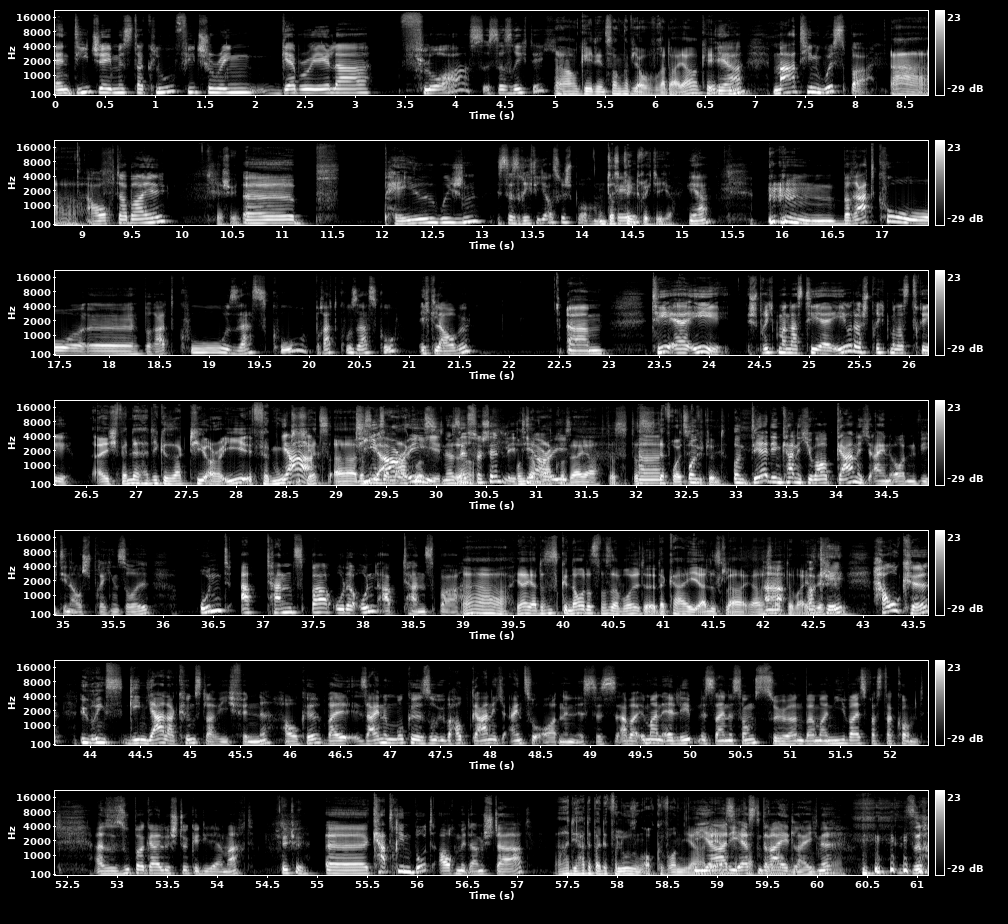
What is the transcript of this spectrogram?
And DJ Mr. Clue featuring Gabriela Flores. Ist das richtig? Ah, okay, den Song habe ich auch auf Radar. Ja, okay. Ja. Hm. Martin Whisper. Ah, Auch dabei. sehr schön. Äh, Pale Vision. Ist das richtig ausgesprochen? das Pale? klingt richtig, ja. Ja. Bratko, äh, Bratko Sasko, Bratko Sasko, ich glaube. Ähm, TRE, spricht man das TRE oder spricht man das TRE? Ich, wenn, dann hätte ich gesagt TRE, vermute Ja, ich jetzt. Äh, das ist TRE, unser Markus. na, selbstverständlich, Unser TRE. Markus, ja, ja. Das, das, der freut sich und, bestimmt. Und der, den kann ich überhaupt gar nicht einordnen, wie ich den aussprechen soll. Und abtanzbar oder unabtanzbar. Ah, ja, ja, das ist genau das, was er wollte. Der Kai, alles klar, ja, ist Ah, auch dabei. Sehr okay. Hauke, übrigens genialer Künstler, wie ich finde, Hauke, weil seine Mucke so überhaupt gar nicht einzuordnen ist. Es ist aber immer ein Erlebnis, seine Songs zu hören, weil man nie weiß, was da kommt. Also super geile Stücke, die der macht. Schön, schön. Äh, Katrin Butt auch mit am Start. Ah, die hatte bei der Verlosung auch gewonnen, ja. Ja, der die erste ersten drei gleich, ne? so,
